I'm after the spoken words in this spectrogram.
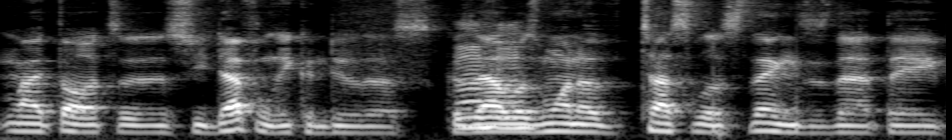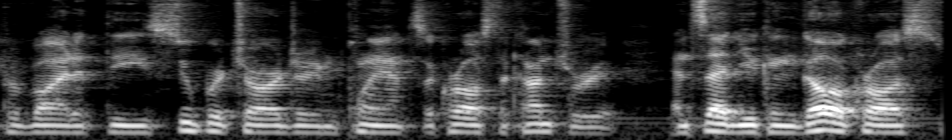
My thoughts is she definitely can do this because that mm-hmm. was one of Tesla's things is that they provided these supercharging plants across the country and said you can go across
